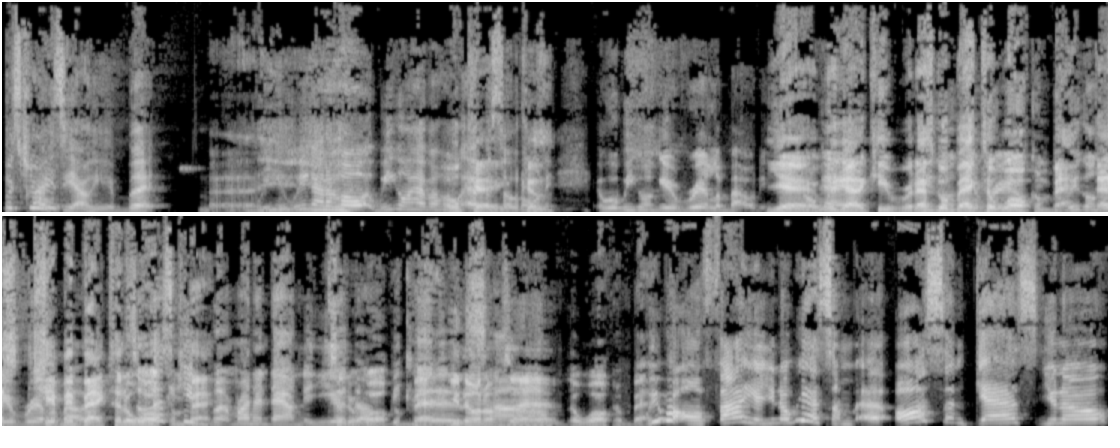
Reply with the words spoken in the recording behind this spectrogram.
But it's you- crazy out here. But Uh, we we got a whole we gonna have a whole Okay, episode on it, and we're we gonna get real about it. Yeah, we gotta keep. real. Let's go back to real. welcome back. We gonna Let's get real keep about it back to the so welcome let's keep back. running down the year To the though, welcome because back. You know what I'm saying? um, The welcome back. we were on fire. You know, we had some uh, awesome guests. You know,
